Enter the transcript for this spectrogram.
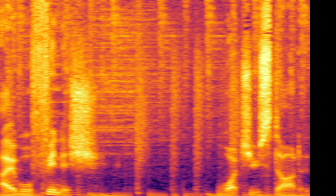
I will finish what you started.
